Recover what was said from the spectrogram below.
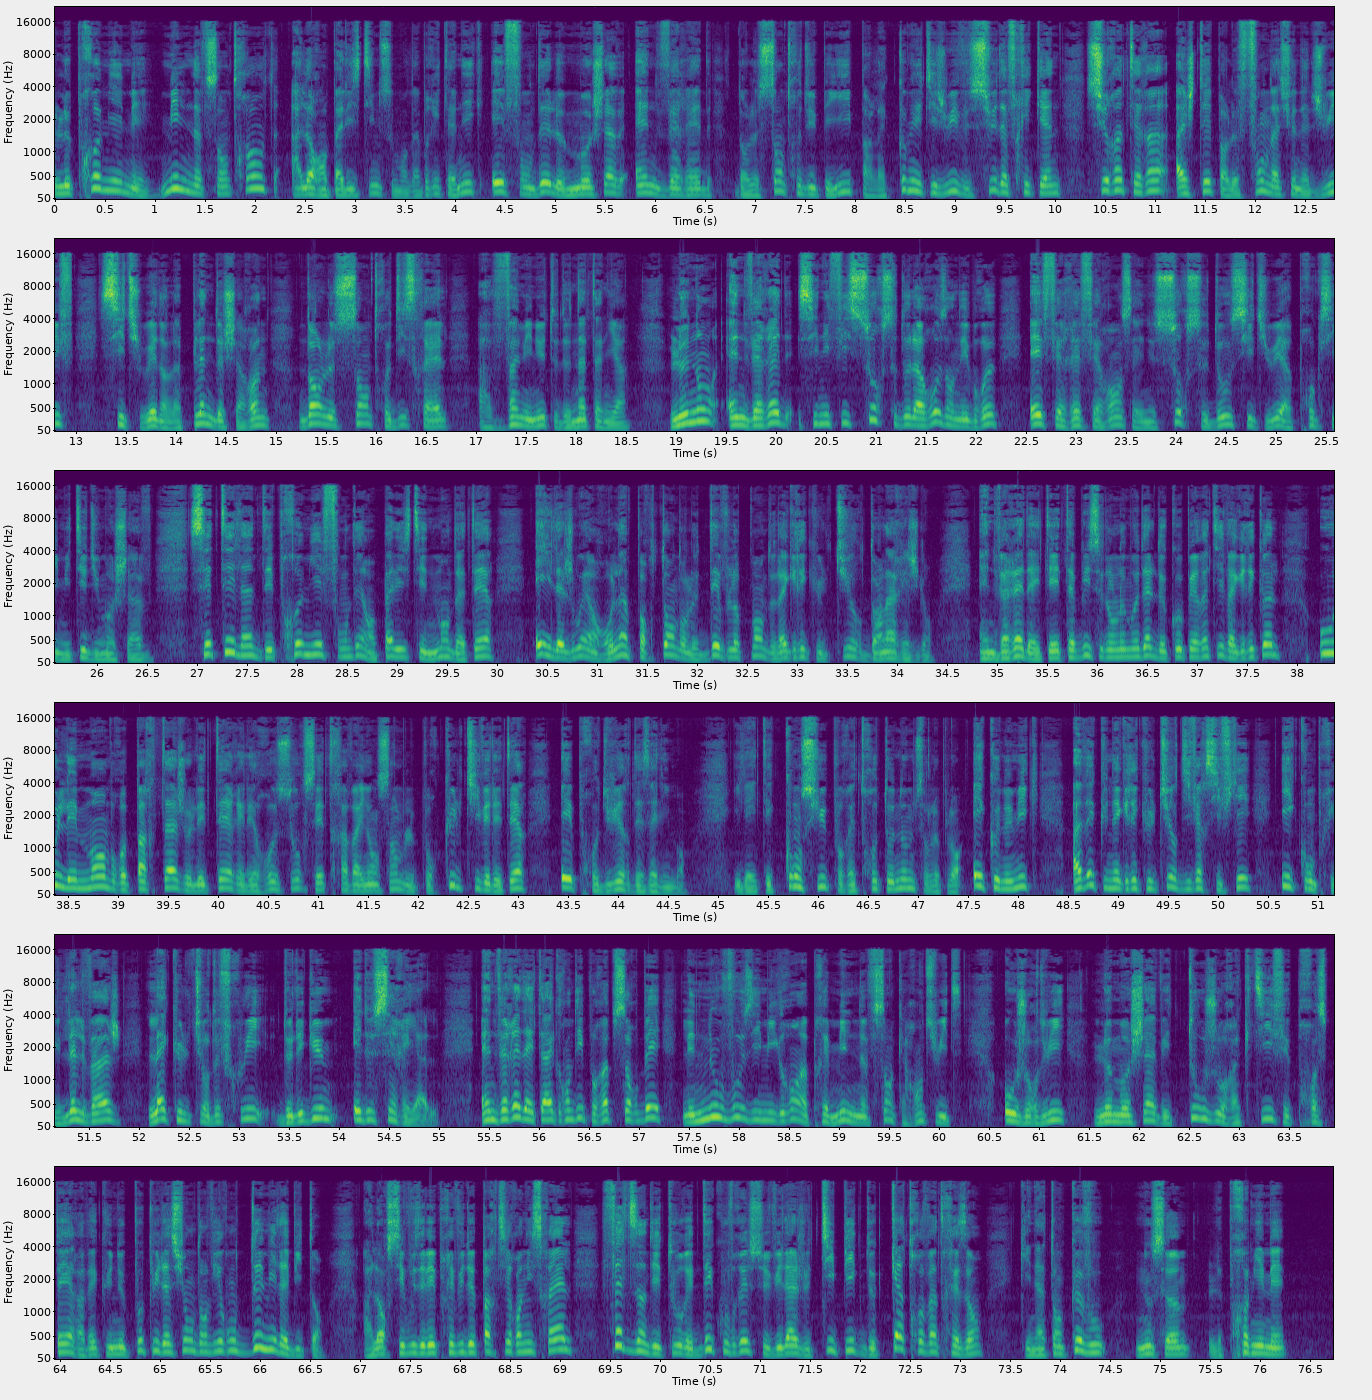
Le 1er mai 1930, alors en Palestine sous mandat britannique, est fondé le Moshav En Vered dans le centre du pays par la communauté juive sud-africaine sur un terrain acheté par le Fonds national juif situé dans la plaine de Sharon dans le centre d'Israël à 20 minutes de Natania. Le nom En Vered signifie source de la rose en hébreu et fait référence à une source d'eau située à proximité du Moshav. C'était l'un des premiers fondés en Palestine mandataire et il a joué un rôle important dans le développement de l'agriculture dans la région. Envered a été établi selon le modèle de coopérative agricole où les membres partagent les terres et les ressources et travaillent ensemble pour cultiver les terres et produire des aliments. Il a été conçu pour être autonome sur le plan économique avec une agriculture diversifiée, y compris l'élevage, la culture de fruits, de légumes et de céréales. Envered a été agrandi pour absorber les nouveaux immigrants après 1940. Aujourd'hui, le Moshav est toujours actif et prospère avec une population d'environ 2000 habitants. Alors si vous avez prévu de partir en Israël, faites un détour et découvrez ce village typique de 93 ans qui n'attend que vous. Nous sommes le 1er mai.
